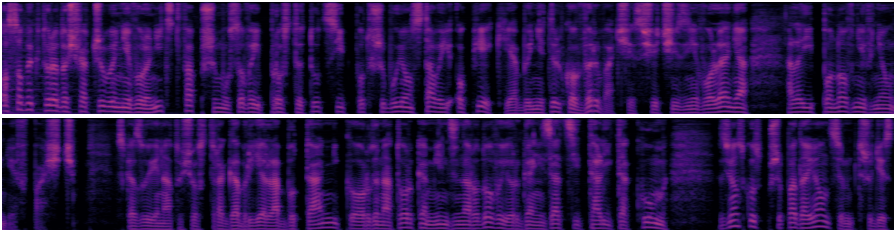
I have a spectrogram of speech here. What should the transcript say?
Osoby, które doświadczyły niewolnictwa, przymusowej prostytucji, potrzebują stałej opieki, aby nie tylko wyrwać się z sieci zniewolenia, ale i ponownie w nią nie wpaść. Wskazuje na to siostra Gabriela Botani, koordynatorka międzynarodowej organizacji Talita Kum. W związku z przypadającym 30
